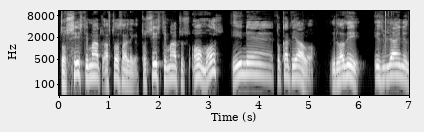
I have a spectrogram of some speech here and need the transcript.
Το σύστημά του, αυτό θα έλεγα, το σύστημά τους όμως είναι το κάτι άλλο. Δηλαδή η δουλειά είναι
